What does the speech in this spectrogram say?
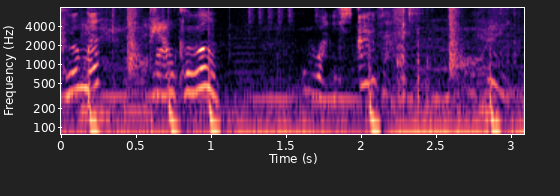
Puma, Brown Cologne. What is that?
